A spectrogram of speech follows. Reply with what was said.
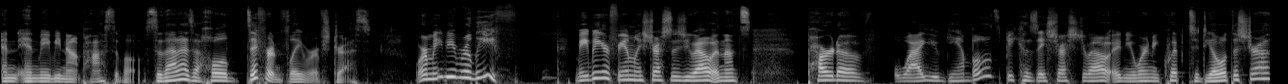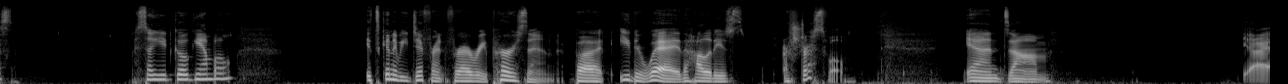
and and maybe not possible. So that has a whole different flavor of stress. Or maybe relief. Maybe your family stresses you out and that's part of why you gambled because they stressed you out and you weren't equipped to deal with the stress. So you'd go gamble. It's going to be different for every person, but either way, the holidays are stressful. And um yeah,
